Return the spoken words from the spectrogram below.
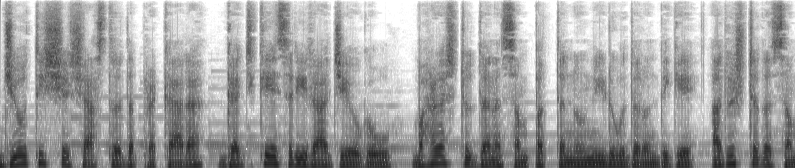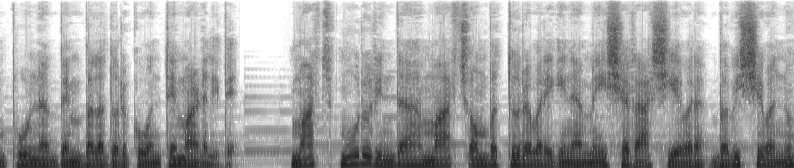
ಜ್ಯೋತಿಷ್ಯ ಶಾಸ್ತ್ರದ ಪ್ರಕಾರ ಗಜಕೇಸರಿ ರಾಜಯೋಗವು ಬಹಳಷ್ಟು ಧನ ಸಂಪತ್ತನ್ನು ನೀಡುವುದರೊಂದಿಗೆ ಅದೃಷ್ಟದ ಸಂಪೂರ್ಣ ಬೆಂಬಲ ದೊರಕುವಂತೆ ಮಾಡಲಿದೆ. ಮಾರ್ಚ್ ಮೂರರಿಂದ ಮಾರ್ಚ್ ಒಂಬತ್ತರವರೆಗಿನ ಮೇಷ ರಾಶಿಯವರ ಭವಿಷ್ಯವನ್ನು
